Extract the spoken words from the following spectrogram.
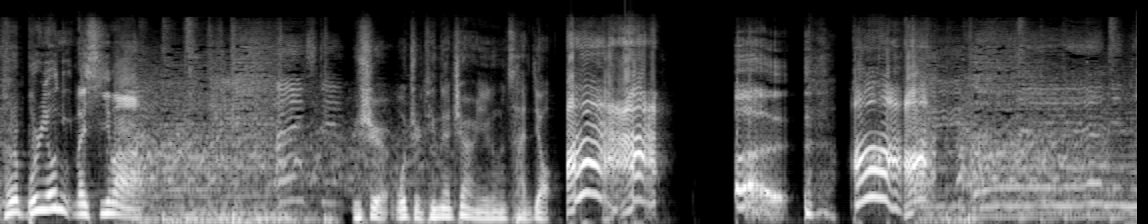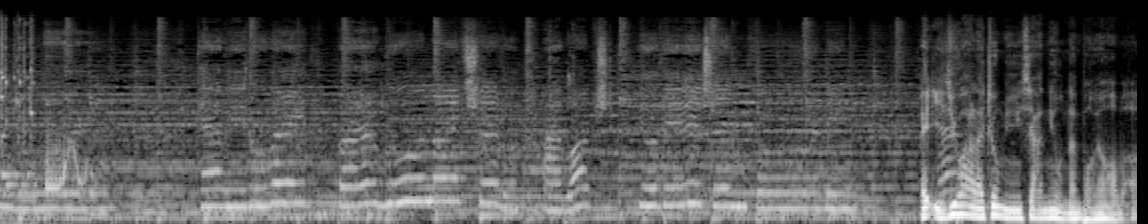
他说：“不是有你们吸吗？”于是我只听见这样一声惨叫啊哎，一句话来证明一下你有男朋友好吗？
